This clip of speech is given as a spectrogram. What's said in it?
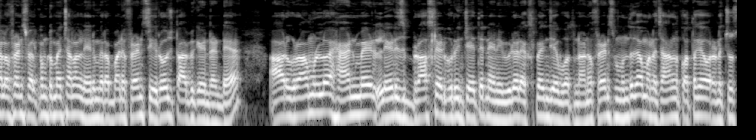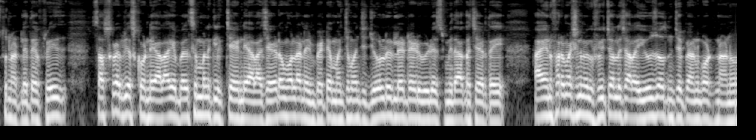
hello friends. Welcome to my channel. నేను మీరు రబ్బాని. ఫ్రెండ్స్ ఈరోజు టాపిక్ ఏంటంటే ఆరు గ్రాముల్లో హ్యాండ్మేడ్ లేడీస్ బ్రాస్లెట్ గురించి అయితే నేను ఈ వీడియోలో ఎక్స్ప్లెయిన్ చేయబోతున్నాను. ఫ్రెండ్స్ ముందుగా మన ఛానల్ కొత్తగా ఎవరైనా చూస్తున్నట్లయితే ఫ్రీ సబ్స్క్రైబ్ చేసుకోండి. అలాగే బెల్ సింబల్ని క్లిక్ చేయండి. అలా చేయడం వల్ల నేను పెట్టే మంచి మంచి జ్యువెలరీ రిలేటెడ్ వీడియోస్ మీ దాకా చేరుతాయి. ఆ ఇన్ఫర్మేషన్ మీకు ఫ్యూచర్లో చాలా యూజ్ అవుతుందని చెప్పి అనుకుంటున్నాను.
